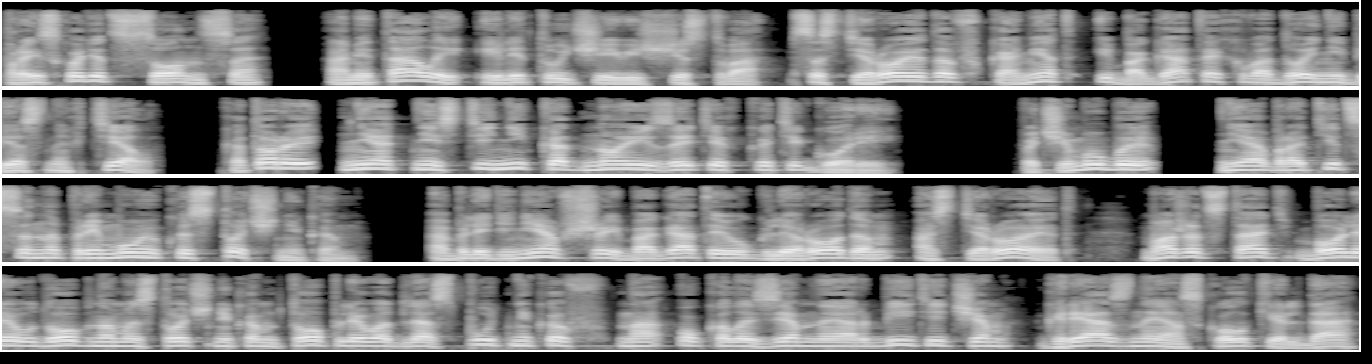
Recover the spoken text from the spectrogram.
происходит с Солнца, а металлы и летучие вещества с астероидов, комет и богатых водой небесных тел, которые не отнести ни к одной из этих категорий. Почему бы не обратиться напрямую к источникам? Обледеневший, богатый углеродом астероид может стать более удобным источником топлива для спутников на околоземной орбите, чем грязные осколки льда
